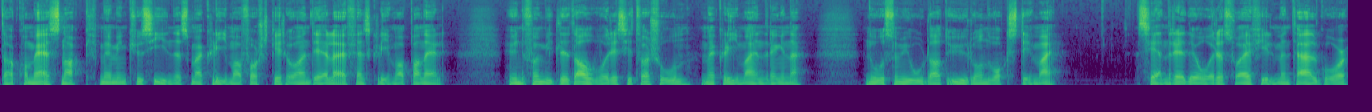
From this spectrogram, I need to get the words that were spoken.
Da kom jeg i snakk med min kusine som er klimaforsker og en del av FNs klimapanel. Hun formidlet alvoret i situasjonen med klimaendringene, noe som gjorde at uroen vokste i meg. Senere i det året så jeg filmen til Al Gore,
